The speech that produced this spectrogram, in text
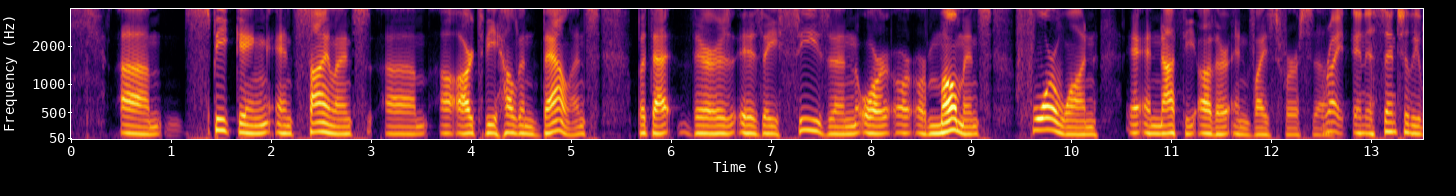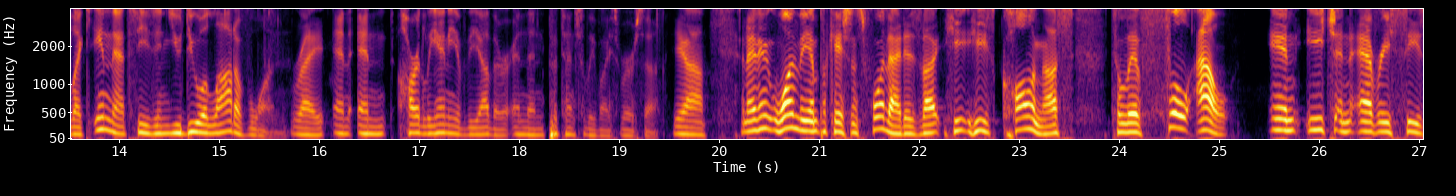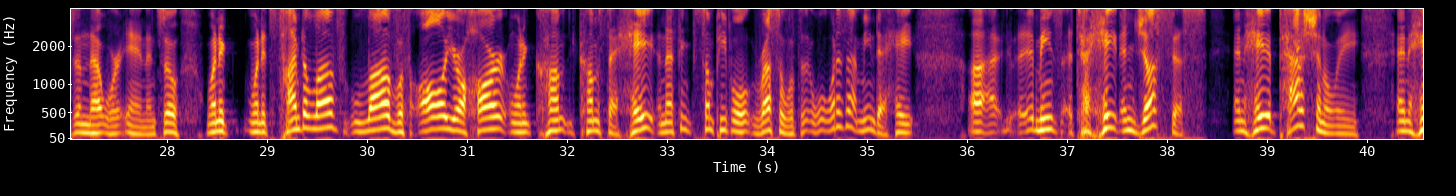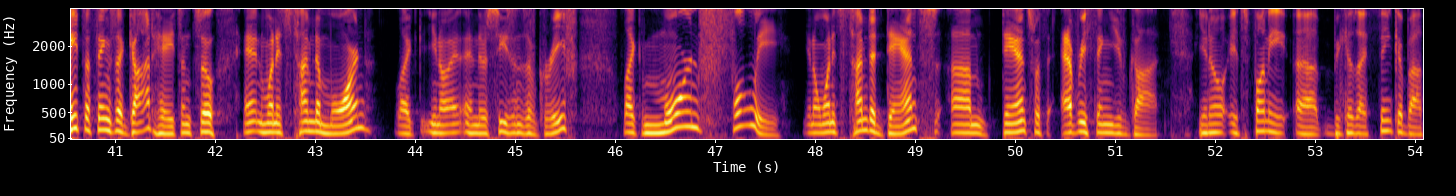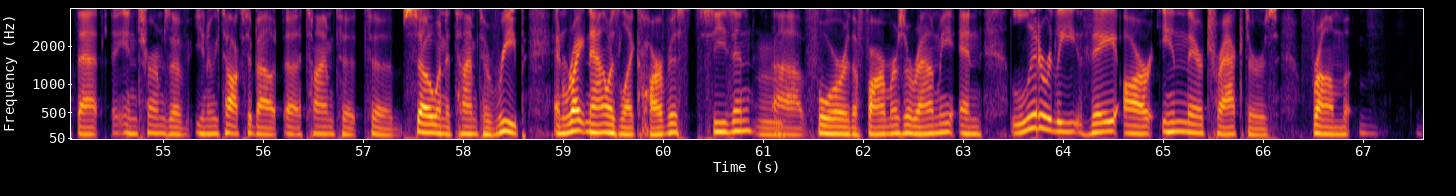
um, speaking and silence um, are to be held in balance, but that there is a season or, or, or, moments for one and not the other, and vice versa. Right, and essentially, like in that season, you do a lot of one, right, and and hardly any of the other, and then potentially vice versa. Yeah, and I think one of the implications for that is that he he's calling us to live full out in each and every season that we're in. And so when it when it's time to love, love with all your heart. When it com- comes to hate, and I think some people wrestle with it, what does that mean to hate? Uh, it means to hate injustice and hate it passionately and hate the things that God hates. And so and when it's time to mourn, like you know, and there's seasons of grief, like mourn fully you know, when it's time to dance, um, dance with everything you've got. You know, it's funny uh, because I think about that in terms of, you know, he talks about a time to, to sow and a time to reap. And right now is like harvest season mm. uh, for the farmers around me. And literally, they are in their tractors from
